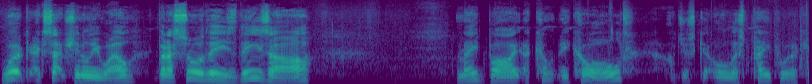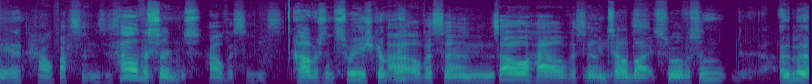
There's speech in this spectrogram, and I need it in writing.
work exceptionally well, but I saw these. These are made by a company called. I'll just get all this paperwork here. Halvarssons. Halvarssons. Halvarssons. Halvarsson, Swedish company. Halvarssons. Oh, Halvarssons. You can tell by it's Swilverson, uh,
